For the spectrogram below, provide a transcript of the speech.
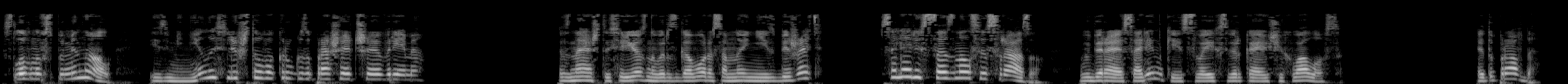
словно вспоминал, изменилось ли что вокруг за прошедшее время. Зная, что серьезного разговора со мной не избежать, Солярис сознался сразу, выбирая соринки из своих сверкающих волос. Это правда.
